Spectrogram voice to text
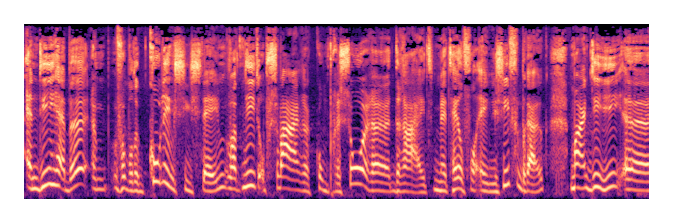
En die hebben een, bijvoorbeeld een koelingssysteem, wat niet op zware compressoren draait met heel veel energieverbruik, maar die uh,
